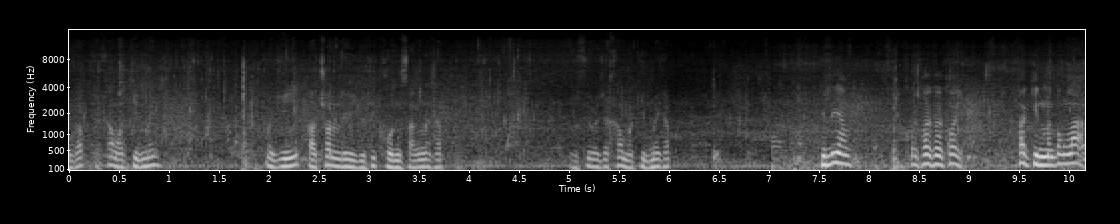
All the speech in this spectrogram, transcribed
ดูครับจะเข้ามากินไหมเมื่อกี้ปลาช่อนลีอยู่ที่คนสังนะครับดูซิว่าจะเข้ามากินไหมครับ กินหรือยังค่อยๆค่อยๆถ้ากินมันต้องลาก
